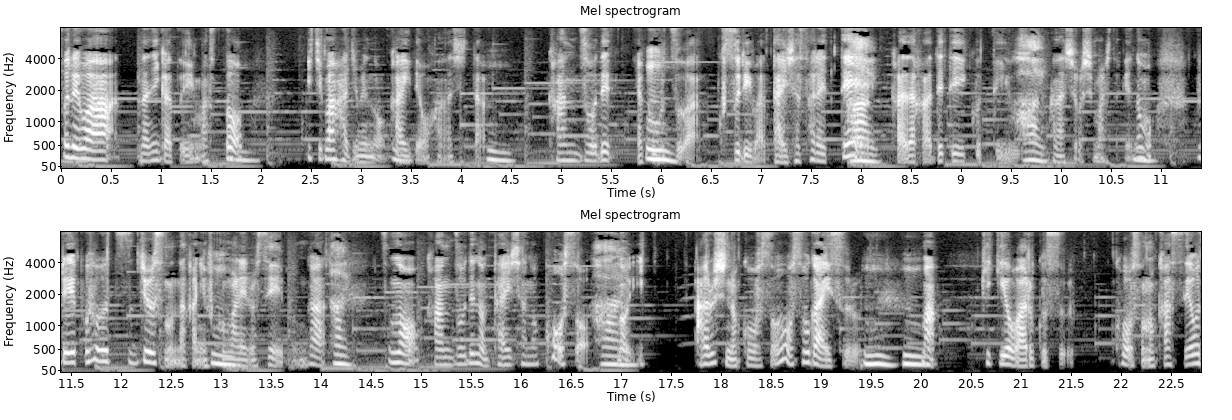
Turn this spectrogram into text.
それは何かと言いますと、うん。一番初めの回でお話しした、うん肝臓で薬物は、薬は代謝されて、はい。体から出ていくっていうはい。話をしましたけれども、うん。グレープフルーツジュースの中に含まれる成分が、はい。その肝臓での代謝の酵素の、はい。いある種の酵素を阻害する、うんうん。まあ効きを悪くする。酵素の活性を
